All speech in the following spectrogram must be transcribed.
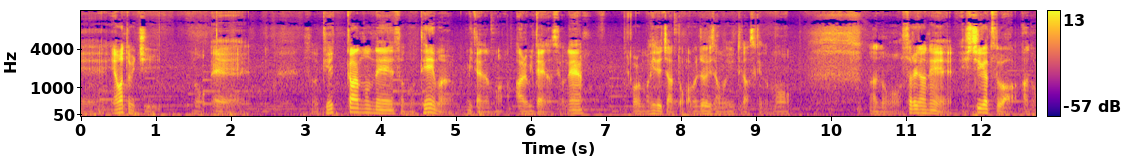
えー、大和道の、えー、その月間のね、そのテーマみたいなのがあるみたいなんですよね。これもひでちゃんとか、もジョイさんも言ってたんですけども、あの、それがね、7月は、あの、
